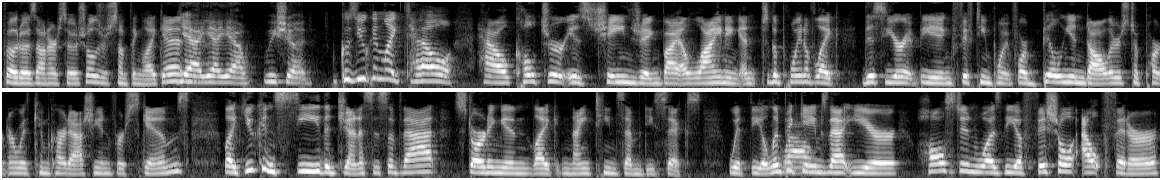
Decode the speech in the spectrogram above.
photos on our socials or something like it. Yeah, yeah, yeah. We should. Because you can like tell how culture is changing by aligning and to the point of like this year it being $15.4 billion to partner with Kim Kardashian for Skims. Like you can see the genesis of that starting in like 1976 with the Olympic Wow. Games that year. Halston was the official outfitter,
